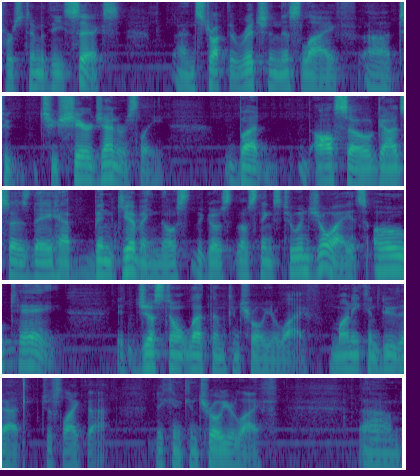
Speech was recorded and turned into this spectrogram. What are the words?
1 Timothy 6 instruct the rich in this life uh, to, to share generously, but also God says they have been giving those, those, those things to enjoy. It's okay. It, just don't let them control your life. Money can do that just like that. It can control your life. Um,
